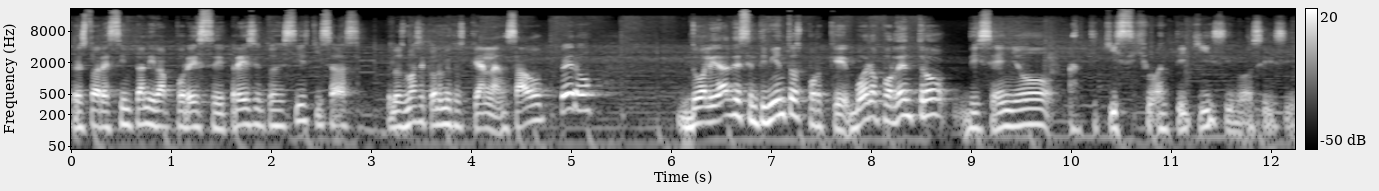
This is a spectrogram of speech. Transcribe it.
Pero esto ahora es sin plan y va por ese precio. Entonces sí es quizás de los más económicos que han lanzado. Pero Dualidad de sentimientos porque, bueno, por dentro, diseño antiquísimo, antiquísimo, sí, sí.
